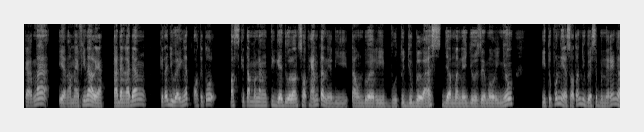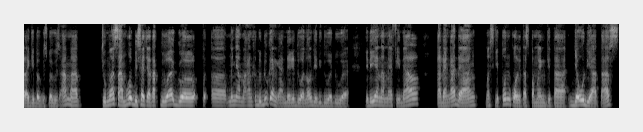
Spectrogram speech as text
karena ya namanya final ya. Kadang-kadang kita juga ingat waktu itu pas kita menang 3-2 lawan Southampton ya di tahun 2017 zamannya Jose Mourinho itu pun ya Southampton juga sebenarnya nggak lagi bagus-bagus amat cuma somehow bisa cetak dua gol eh, menyamakan kedudukan kan dari 2-0 jadi 2-2 jadi yang namanya final kadang-kadang meskipun kualitas pemain kita jauh di atas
